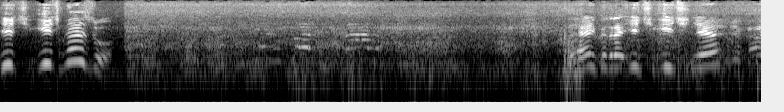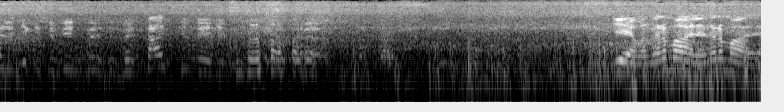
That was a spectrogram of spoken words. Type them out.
Іч, іч внизу. Легенько треба іч, іч, ні? Я кажу тільки, щоб він без, станції виніс. Діма, нормально, нормально.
